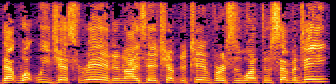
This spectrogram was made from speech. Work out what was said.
that what we just read in Isaiah chapter 10, verses 1 through 17,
